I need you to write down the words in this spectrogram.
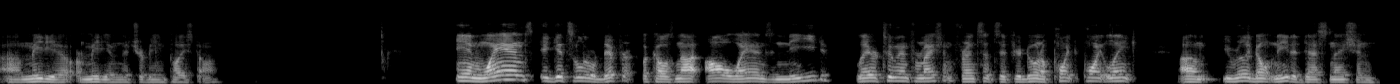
uh, media or medium that you're being placed on. In WANs, it gets a little different because not all WANs need layer two information. For instance, if you're doing a point-to-point -point link, um, you really don't need a destination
